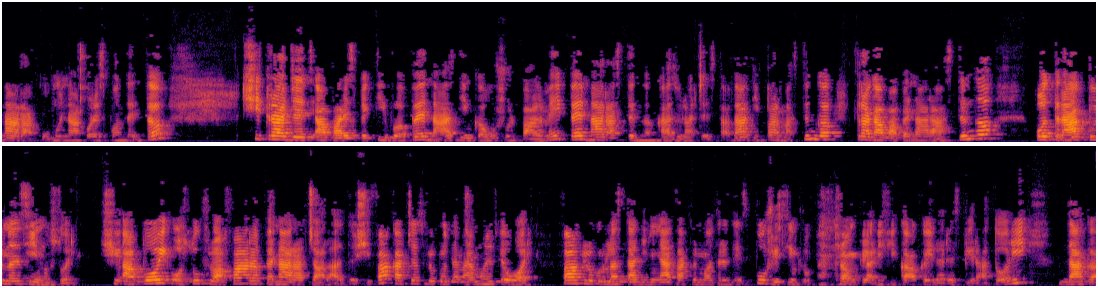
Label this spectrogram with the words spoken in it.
nara cu mâna corespondentă și trageți apa respectivă pe nas din căușul palmei, pe nara stângă în cazul acesta, da? din palma stângă, trag apa pe nara stângă, o trag până în sinusuri și apoi o suflu afară pe nara cealaltă și fac acest lucru de mai multe ori. Fac lucrul ăsta dimineața când mă trezesc, pur și simplu pentru a-mi clarifica căile respiratorii. Dacă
